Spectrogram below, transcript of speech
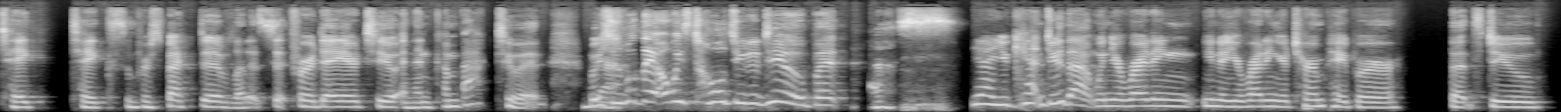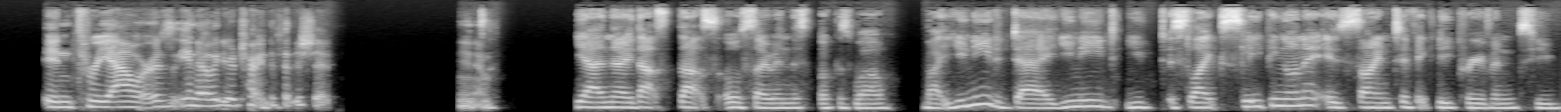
take take some perspective, let it sit for a day or two, and then come back to it, which yeah. is what they always told you to do. But yes. yeah, you can't do that when you're writing, you know, you're writing your term paper that's due in three hours, you know, you're trying to finish it. You know. Yeah, no, that's that's also in this book as well. Like you need a day. You need you it's like sleeping on it is scientifically proven to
